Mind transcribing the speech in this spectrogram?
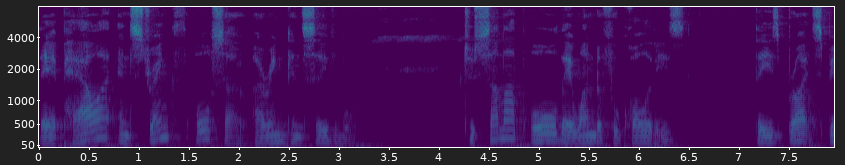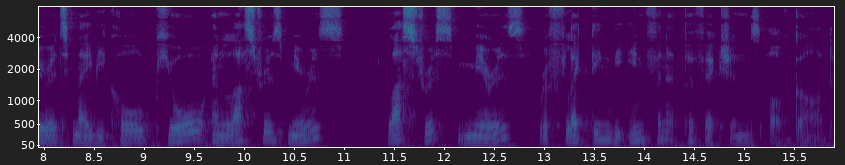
Their power and strength also are inconceivable. To sum up all their wonderful qualities, these bright spirits may be called pure and lustrous mirrors, lustrous mirrors reflecting the infinite perfections of God.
